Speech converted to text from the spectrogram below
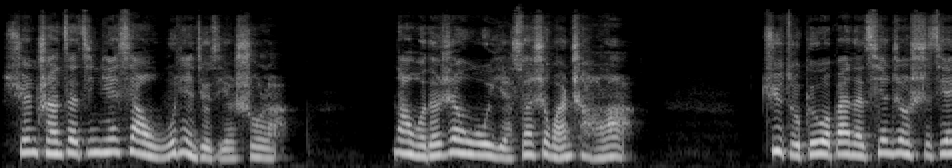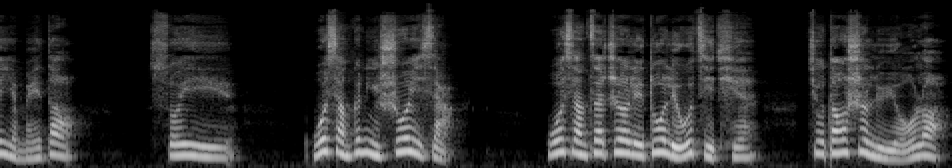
宣传在今天下午五点就结束了，那我的任务也算是完成了。剧组给我办的签证时间也没到，所以我想跟你说一下，我想在这里多留几天，就当是旅游了。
